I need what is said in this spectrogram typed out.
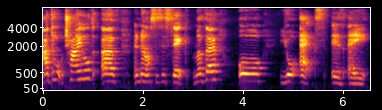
adult child of a narcissistic mother or your ex is a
